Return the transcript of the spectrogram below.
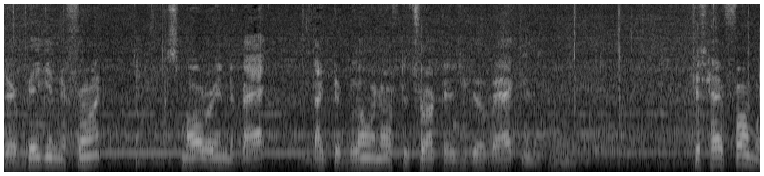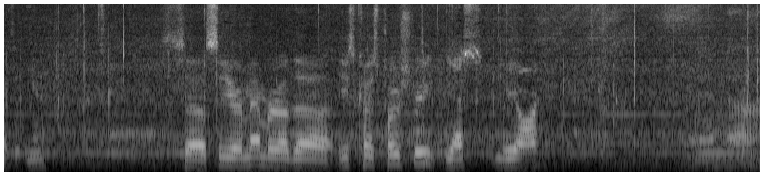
they're big in the front, smaller in the back, like they're blowing off the truck as you go back, and just have fun with it, you know. So, so you're a member of the East Coast Pro Street? Yes, we are. And uh,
